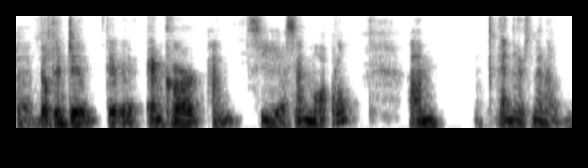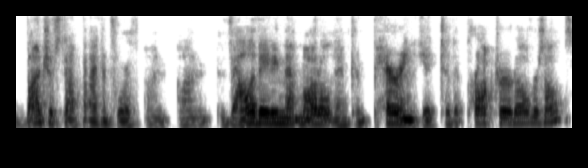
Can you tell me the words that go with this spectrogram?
uh, built into the NCAR um, CESM model. Um, and there's been a bunch of stuff back and forth on, on validating that model and comparing it to the Proctor et al. results.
